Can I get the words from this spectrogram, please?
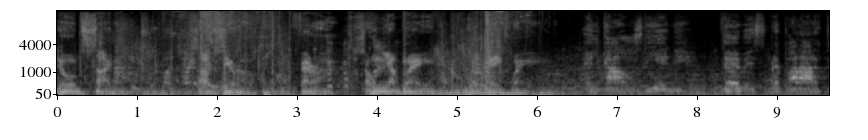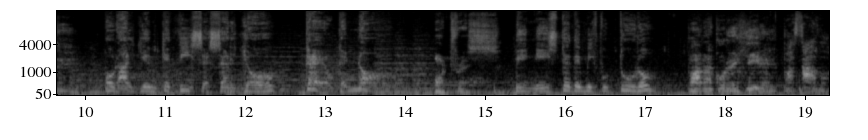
Noob Silent. Sub-Zero. Farah. Sonya Blade. Gateway. El caos viene. Debes prepararte. ¿Por alguien que dice ser yo? Creo que no. Fortress. ¿Viniste de mi futuro? Para corregir el pasado.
